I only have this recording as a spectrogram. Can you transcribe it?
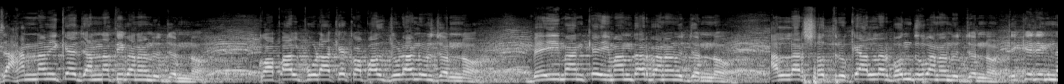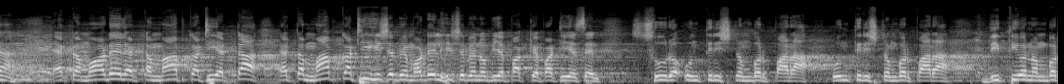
জাহান্নামীকে জান্নাতি বানানোর জন্য। কপাল পোড়াকে কপাল জোড়ানোর জন্য, বেঈমানকে ইমানদার বানানোর জন্য, আল্লাহর শত্রুকে আল্লাহর বন্ধু বানানোর জন্য। ঠিক কি, ঠিক না? একটা মডেল, একটা মাপকাঠি, একটা একটা মাপকাঠি হিসেবে, মডেল হিসেবে নবিয়া পাককে পাঠিয়েছেন। সুর উনত্রিশ নম্বর পাড়া উনত্রিশ নম্বর পাড়া দ্বিতীয় নম্বর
